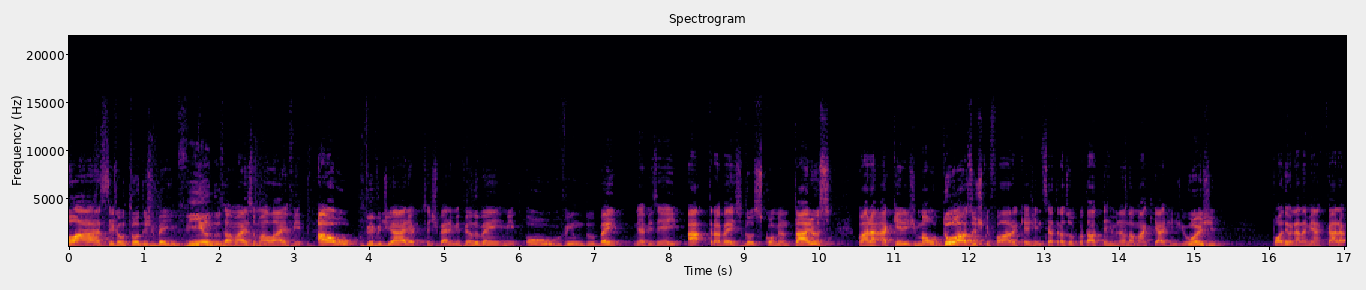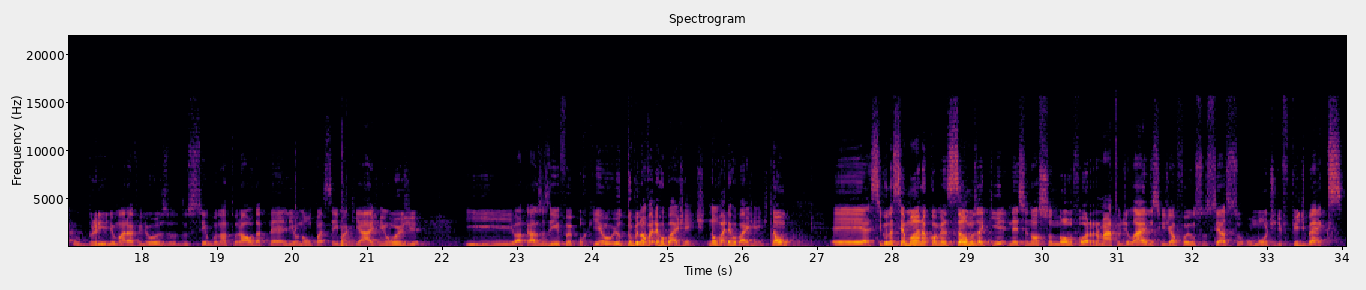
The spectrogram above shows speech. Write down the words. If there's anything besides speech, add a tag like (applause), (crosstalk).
Olá, sejam todos bem-vindos a mais uma live ao vivo diária. Se vocês estiverem me vendo bem, me ouvindo bem, me avisem aí através dos comentários. Para aqueles maldosos que falaram que a gente se atrasou porque eu estava terminando a maquiagem de hoje, podem olhar na minha cara o brilho maravilhoso do sebo natural da pele. Eu não passei maquiagem hoje. E o atrasozinho foi porque o YouTube não vai derrubar a gente. Não vai derrubar a gente. Então, é, segunda semana, começamos aqui nesse nosso novo formato de lives que já foi um sucesso, um monte de feedbacks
